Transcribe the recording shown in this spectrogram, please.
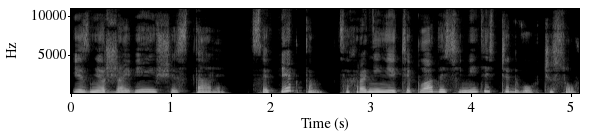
из нержавеющей стали с эффектом сохранения тепла до 72 часов.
